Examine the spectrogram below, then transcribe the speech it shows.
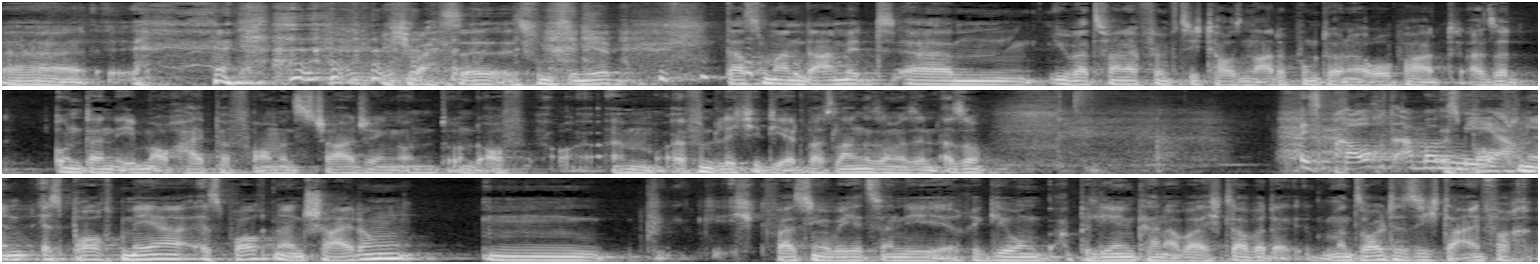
äh, ich weiß, äh, es funktioniert, dass man damit ähm, über 250.000 Ladepunkte in Europa hat. Also und dann eben auch High Performance Charging und und auf, ähm, öffentliche, die etwas langsamer sind. Also es braucht aber es mehr. Braucht eine, es braucht mehr. Es braucht eine Entscheidung ich weiß nicht, ob ich jetzt an die Regierung appellieren kann, aber ich glaube, man sollte sich da einfach,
